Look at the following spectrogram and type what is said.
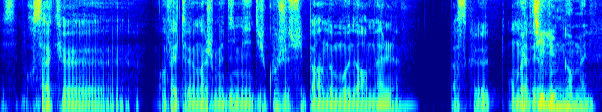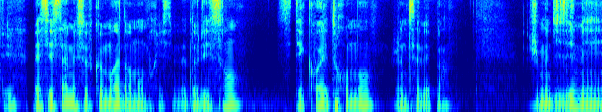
Et c'est pour ça que, en fait, moi, je me dis, mais du coup, je suis pas un homo normal. Parce que on m'avait. a-t-il une normalité? Mais c'est ça, mais sauf que moi, dans mon prisme d'adolescent, c'était quoi être homo? Je ne savais pas. Je me disais, mais.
